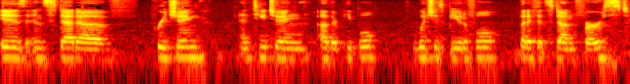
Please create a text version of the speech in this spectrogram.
is instead of preaching and teaching other people, which is beautiful, but if it's done first,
